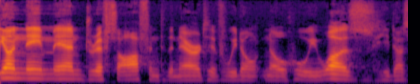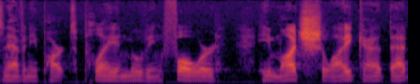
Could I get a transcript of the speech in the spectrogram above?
The unnamed man drifts off into the narrative. We don't know who he was. He doesn't have any part to play in moving forward. He, much like at that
